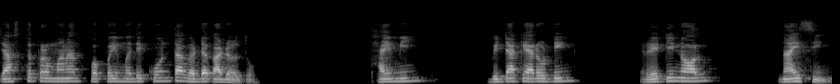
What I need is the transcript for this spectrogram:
जास्त प्रमाणात पपईमध्ये कोणता घटक आढळतो? Thiamine beta carotene retinol niacin.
